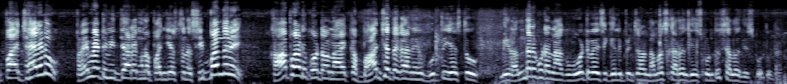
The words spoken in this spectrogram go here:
ఉపాధ్యాయులను ప్రైవేటు విద్యారంగంలో పనిచేస్తున్న సిబ్బందిని కాపాడుకోవడం నా యొక్క బాధ్యతగా నేను గుర్తు చేస్తూ మీరందరూ కూడా నాకు ఓటు వేసి గెలిపించాలని నమస్కారాలు చేసుకుంటూ సెలవు తీసుకుంటున్నాను.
